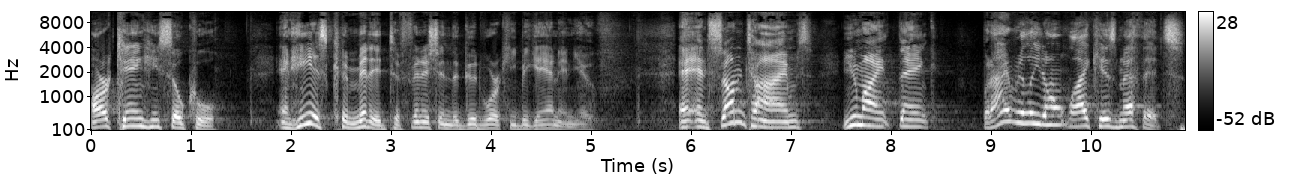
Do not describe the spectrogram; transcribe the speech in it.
our King, he's so cool. And he is committed to finishing the good work he began in you. And, and sometimes you might think, but I really don't like his methods.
